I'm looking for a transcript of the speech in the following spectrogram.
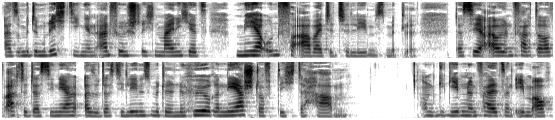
Also mit dem Richtigen, in Anführungsstrichen, meine ich jetzt mehr unverarbeitete Lebensmittel. Dass ihr einfach darauf achtet, dass die, Nähr also dass die Lebensmittel eine höhere Nährstoffdichte haben und gegebenenfalls dann eben auch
